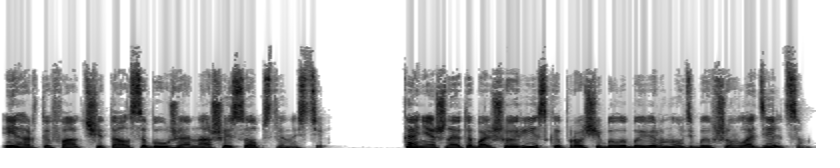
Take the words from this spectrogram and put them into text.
и артефакт считался бы уже нашей собственностью. Конечно, это большой риск, и проще было бы вернуть бывшим владельцам.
